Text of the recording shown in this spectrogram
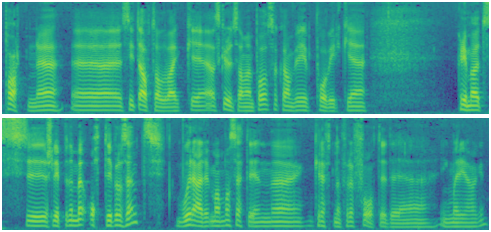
partene sitt avtaleverk er skrudd sammen på, så kan vi påvirke klimautslippene med 80% Hvor er det man må sette inn uh, kreftene for å få til det, Inger Marie Hagen?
